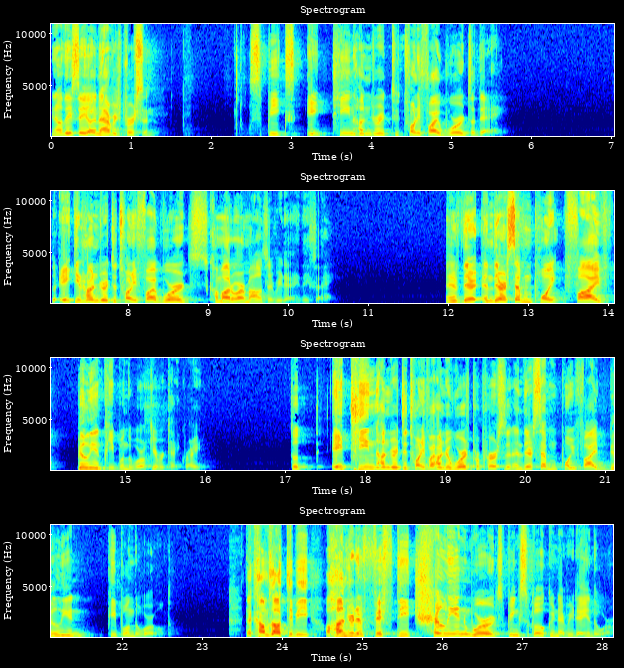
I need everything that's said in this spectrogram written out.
You know, they say an average person speaks 1,800 to 25 words a day. So 1,800 to 25 words come out of our mouths every day, they say. And, if there, and there are 7.5 billion people in the world, give or take, right? So 1,800 to 2,500 words per person, and there are 7.5 billion people in the world. That comes out to be 150 trillion words being spoken every day in the world.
